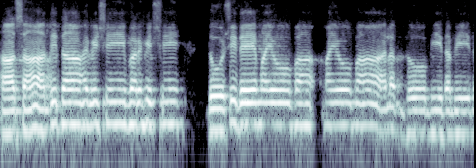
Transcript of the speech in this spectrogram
ആസാദിതാ ഹവിഷി ബർഹിഷി ദൂഷിതേ മയോപാ മയോപാലബ്ധോ ഭീത ഭീത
